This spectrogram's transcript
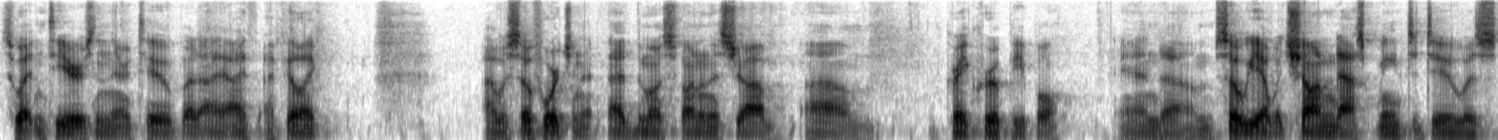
sweat and tears in there too, but I, I, I feel like I was so fortunate. I had the most fun in this job. Um, great crew of people. And um, so, yeah, what Sean had asked me to do was,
